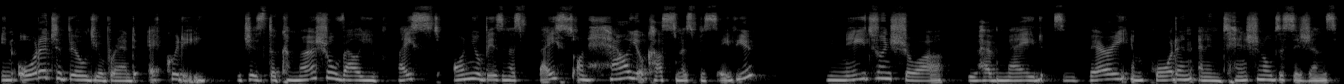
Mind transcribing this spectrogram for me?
In order to build your brand equity, which is the commercial value placed on your business based on how your customers perceive you, you need to ensure you have made some very important and intentional decisions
